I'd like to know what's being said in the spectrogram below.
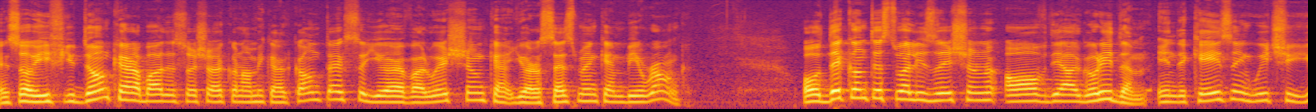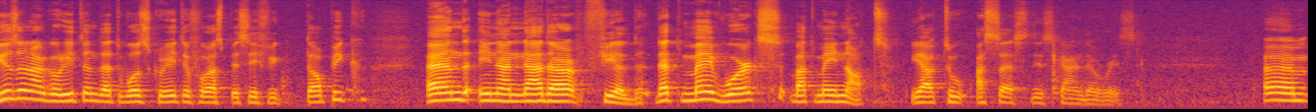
And so if you don't care about the social economical context, your evaluation, can, your assessment can be wrong. Or decontextualization of the algorithm, in the case in which you use an algorithm that was created for a specific topic and in another field. That may work, but may not. You have to assess this kind of risk. Um,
